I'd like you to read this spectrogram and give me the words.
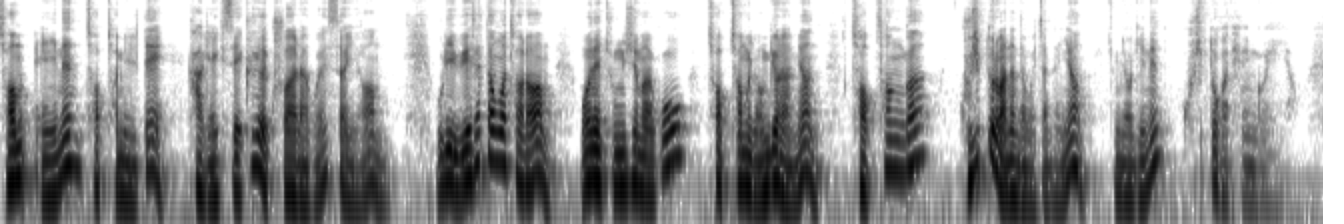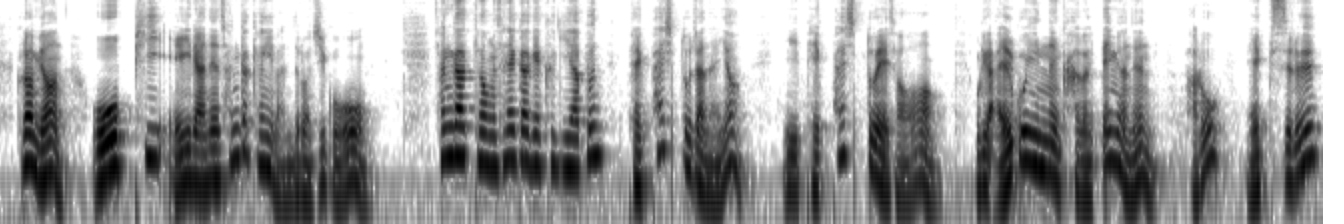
점 A는 접점일 때 각 X의 크기를 구하라고 했어요. 우리 위에서 했던 것처럼 원의 중심하고 접점을 연결하면 접선과 90도로 만난다고 했잖아요. 그럼 여기는 90도가 되는 거예요. 그러면 OPA라는 삼각형이 만들어지고 삼각형 세각의 크기 합은 180도잖아요. 이 180도에서 우리가 알고 있는 각을 빼면은 바로 x를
